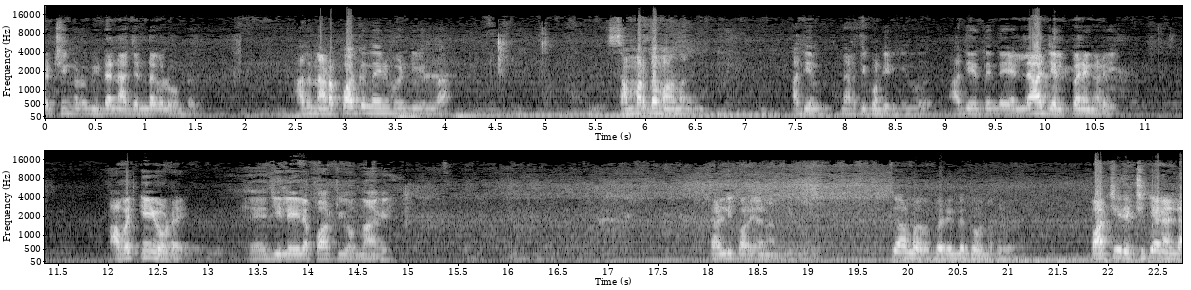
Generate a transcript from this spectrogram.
ലക്ഷ്യങ്ങളും ഇടൻ അജണ്ടകളും ഉണ്ട്. അത് നടപ്പാക്കുന്നതിന് വേണ്ടിയുള്ള സമ്മർദ്ദമാണ് അദ്ദേഹം നടത്തിക്കൊണ്ടിരിക്കുന്നത്. അദ്ദേഹത്തിന്റെ എല്ലാ ജൽപ്പനങ്ങളെയും അവജ്ഞയോടെ ജില്ലയിലെ പാർട്ടി ഒന്നാകെ തള്ളി പറയാനാണ് ഇപ്പൊ രംഗത്ത് വന്നത് പാർട്ടിയെ രക്ഷിക്കാനല്ല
